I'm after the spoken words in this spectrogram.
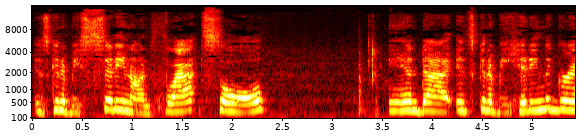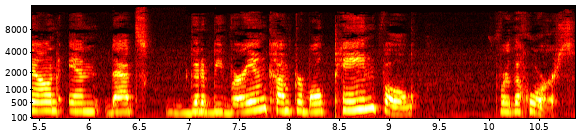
is going to be sitting on flat sole and uh, it's going to be hitting the ground and that's going to be very uncomfortable, painful for the horse.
